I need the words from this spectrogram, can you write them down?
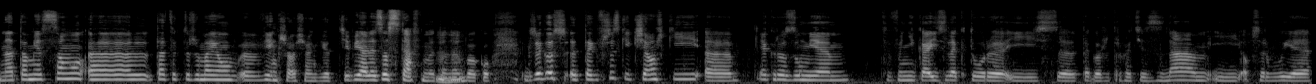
Natomiast są e, tacy, którzy mają e, większe osiągi od ciebie, ale zostawmy to Mhm. na boku. Grzegorz, e, te wszystkie książki, e, jak rozumiem, wynika i z lektury, i z tego, że trochę cię znam i obserwuję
